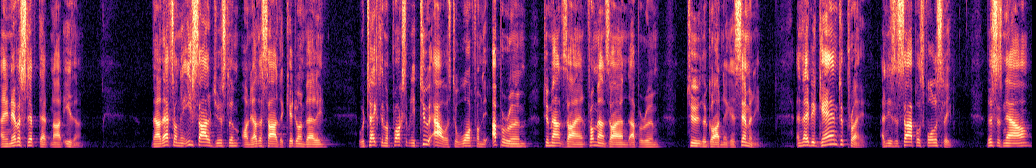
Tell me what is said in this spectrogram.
and he never slept that night either. Now, that's on the east side of Jerusalem, on the other side, of the Kidron Valley. It would take them approximately two hours to walk from the upper room to Mount Zion, from Mount Zion, the upper room, to the Garden of Gethsemane. And they began to pray, and his disciples fall asleep. This is now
